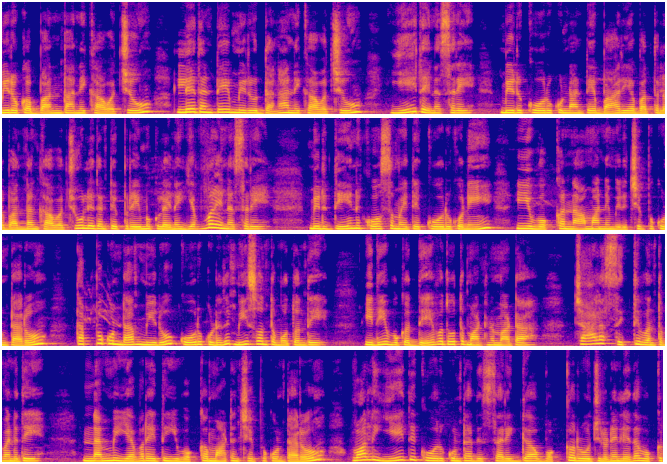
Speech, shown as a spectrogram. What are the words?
మీరు ఒక బంధాన్ని కావచ్చు లేదంటే మీరు ధనాన్ని కావచ్చు ఏదైనా సరే మీరు కోరుకున్న అంటే భార్యాభర్తల బంధం కావచ్చు లేదంటే ప్రేమికులైన ఎవరైనా సరే మీరు దేనికోసమైతే కోరుకొని ఈ ఒక్క నామాన్ని మీరు చెప్పుకుంటారో తప్పకుండా మీరు కోరుకున్నది మీ సొంతమవుతుంది. ఇది ఒక దేవదూత మాట అన్నమాట చాలా శక్తివంతమైనది. నమ్మి ఎవరైతే ఈ ఒక్క మాటను చెప్పుకుంటారో వాళ్ళు ఏది కోరుకుంటే అది సరిగ్గా ఒక్క రోజులోనే లేదా ఒక్క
